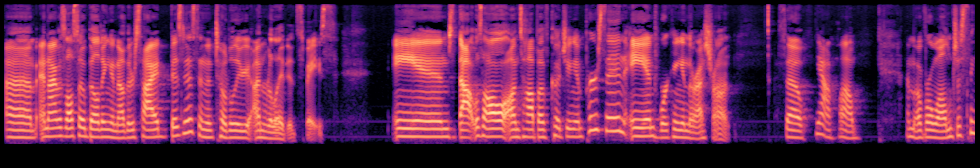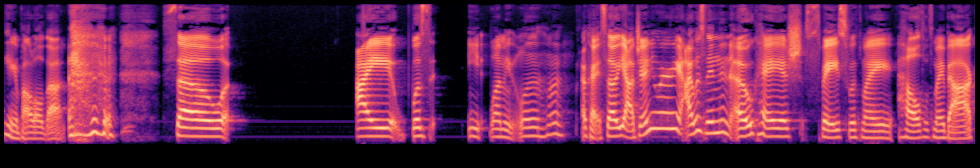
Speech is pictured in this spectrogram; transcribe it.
Um, and I was also building another side business in a totally unrelated space. And that was all on top of coaching in person and working in the restaurant. So, yeah, wow. I'm overwhelmed just thinking about all that. so, I was let me uh, okay so yeah january i was in an okay-ish space with my health with my back.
